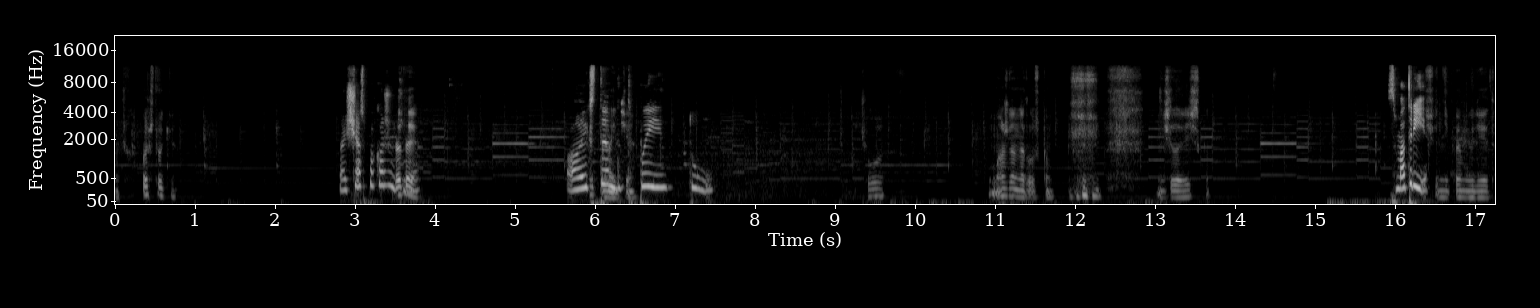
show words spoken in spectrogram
Какой штуки? А сейчас покажу Да тебе. А, Extended? Paint Tool. Чего? Можно на русском. На человеческом. Смотри, Чё, не пойму, где это.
